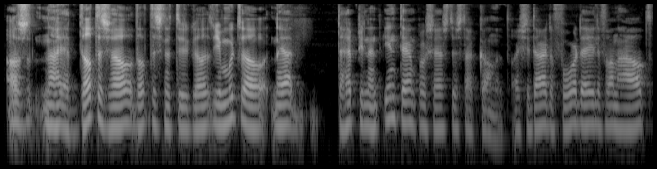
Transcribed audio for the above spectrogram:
Als, nou ja, dat is wel, dat is natuurlijk wel, je moet wel, nou ja, daar heb je een intern proces, dus daar kan het. Als je daar de voordelen van haalt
